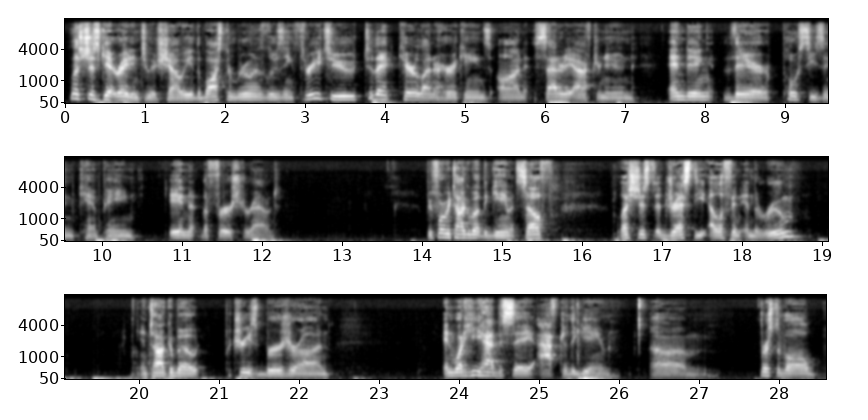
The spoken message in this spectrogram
let's just get right into it, shall we? The Boston Bruins losing 3 2 to the Carolina Hurricanes on Saturday afternoon, ending their postseason campaign in the first round. Before we talk about the game itself, let's just address the elephant in the room and talk about Patrice Bergeron and what he had to say after the game. Um, first of all,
